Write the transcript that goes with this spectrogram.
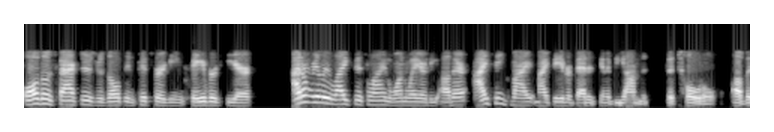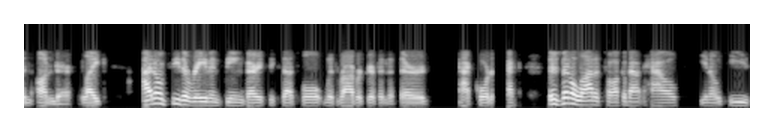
all those factors result in Pittsburgh being favored here. I don't really like this line one way or the other. I think my, my favorite bet is going to be on the, the total of an under. Like, I don't see the Ravens being very successful with Robert Griffin III at quarterback. There's been a lot of talk about how, you know, he's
